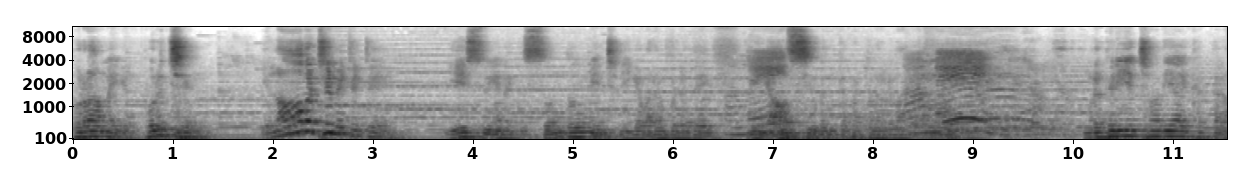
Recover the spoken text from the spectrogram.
பொறாமைகள் பொறிச்சல் எல்லாவற்றையும் விட்டுட்டு இயேசு எனக்கு சொந்தம் என்று நீங்க வரும் பொழுது நீங்க ஆசீர்வதிக்கப்பட்டவர்களாக உங்களை பெரிய சாதியாய் கர்த்தர்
